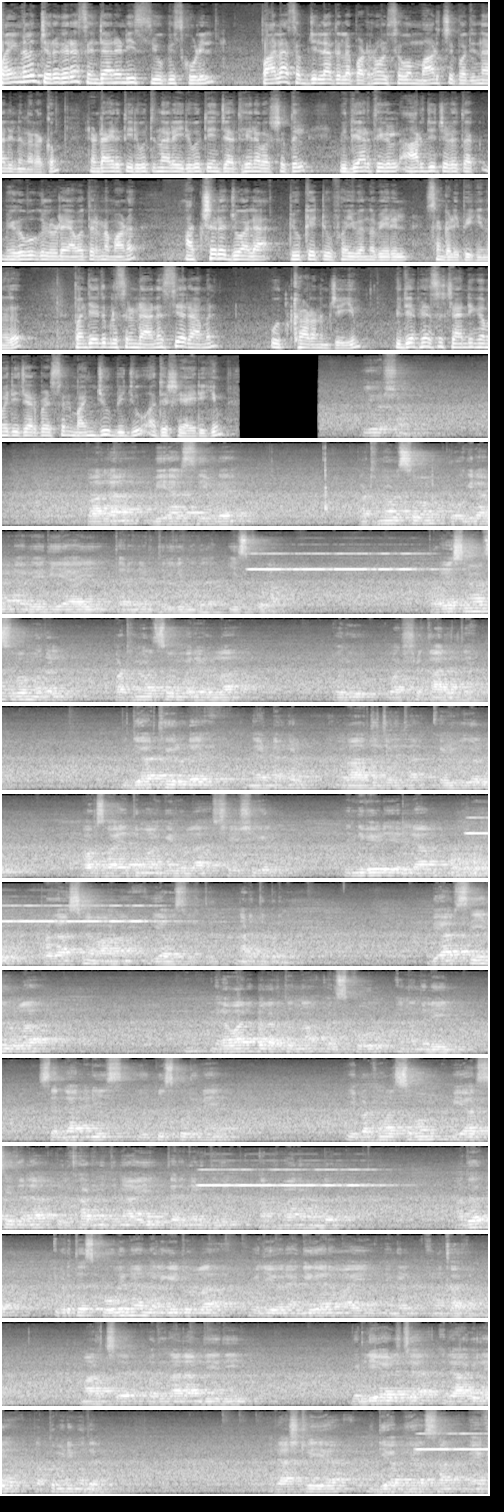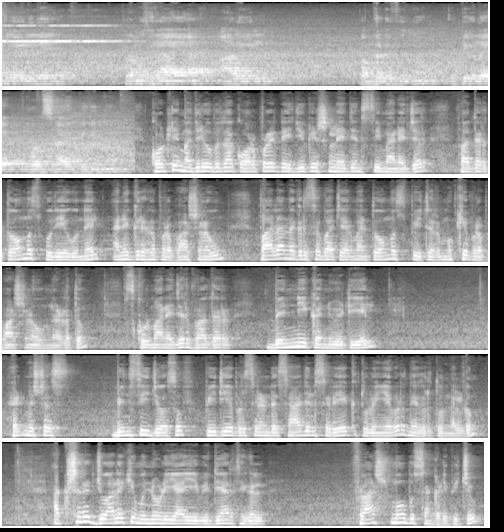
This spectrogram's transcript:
പൈങ്ങളും Cherukara saint Antony's U P സ്കൂളിൽ Pala sub ജില്ലാതല പഠനോത്സവം March പതിനാലിന് നടക്കും. രണ്ടായിരത്തി ഇരുപത്തിനാല് ഇരുപത്തിയഞ്ച് അധ്യയന വർഷത്തിൽ വിദ്യാർത്ഥികൾ ആർജിച്ചെടുത്ത മികവുകളുടെ അവതരണമാണ് Aksharajwala two K two five എന്ന പേരിൽ സംഘടിപ്പിക്കുന്നത്. പഞ്ചായത്ത് പ്രസിഡന്റ് അനസ്യ രാമൻ ഉദ്ഘാടനം ചെയ്യും. വിദ്യാഭ്യാസ standing committee chairperson Manju Biju അധ്യക്ഷയായിരിക്കും. ഈ വർഷം പാലാ ബി ആർ സിയുടെ പഠനോത്സവം പ്രോഗ്രാമിന് വേദിയായി തിരഞ്ഞെടുത്തിരിക്കുന്നത് ഈ സ്കൂളാണ്. പ്രവേശനോത്സവം മുതൽ പഠനോത്സവം വരെയുള്ള ഒരു വർഷക്കാലത്തെ വിദ്യാർത്ഥികളുടെ നേട്ടങ്ങൾ അവർ കഴിവുകൾ അവർ സ്വായത്തമാക്കിയിട്ടുള്ള ശേഷികൾ എന്നിവയുടെ എല്ലാം പ്രകാശനമാണ് ഈ അവസരത്തിൽ നടത്തപ്പെടുന്നത്. ബി ആർ സിയിലുള്ള നിലവാരം പുലർത്തുന്ന ഒരു സ്കൂൾ എന്ന നിലയിൽ സെന്റ് ആന്റണീസ് യു പി സ്കൂളിനെ ഈ പഠനോത്സവം ബി ആർ സി തല ഉദ്ഘാടനത്തിനായി തിരഞ്ഞെടുത്തതിൽ അഭിമാനമുണ്ട്. അത് ഇവിടുത്തെ സ്കൂളിന് നൽകിയിട്ടുള്ള വലിയൊരു അംഗീകാരമായി നിങ്ങൾ കണക്കാക്കും മാർച്ച് പതിനാലാം തീയതി വെള്ളിയാഴ്ച രാവിലെ പത്ത് മണി മുതൽ രാഷ്ട്രീയ വിദ്യാഭ്യാസ മേഖലകളിലെ പങ്കെടുക്കുന്നു കുട്ടികളെ പ്രോത്സാഹിപ്പിക്കുന്നു. കോട്ടയം അതിരൂപത corporate educational agency manager father Thomas Puthiyakunnel അനുഗ്രഹ പ്രഭാഷണവും പാലാ നഗരസഭാ ചെയർമാൻ തോമസ് പീറ്റർ മുഖ്യപ്രഭാഷണവും നടത്തും. School manager father Benny Kannuvettiyil head mistress Binsy Joseph P T A president Sajan Sirekh തുടങ്ങിയവർ നേതൃത്വം നൽകും. അക്ഷരജ്വാലയ്ക്ക് മുന്നോടിയായി വിദ്യാർത്ഥികൾ ഫ്ലാഷ് മോബ് സംഘടിപ്പിച്ചു.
